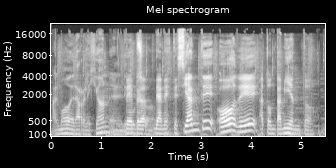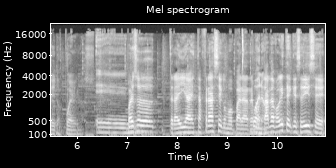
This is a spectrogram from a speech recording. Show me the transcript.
al modo de la religión, en el De, pero de anestesiante o de atontamiento de los pueblos. Eh, Por eso traía esta frase como para remontarla, Bueno. porque viste que se dice,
